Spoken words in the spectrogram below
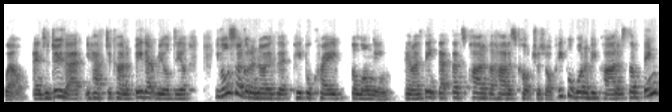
well. And to do that, you have to kind of be that real deal. You've also got to know that people crave belonging. And I think that that's part of the Heartist culture as well. People want to be part of something,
